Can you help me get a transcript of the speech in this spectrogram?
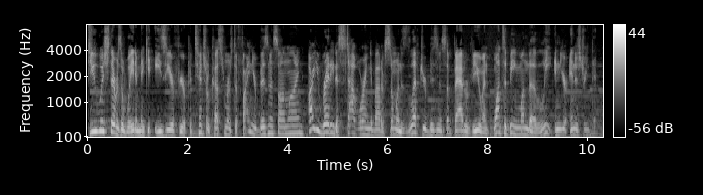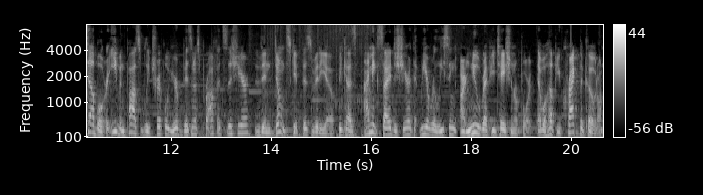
Do you wish there was a way to make it easier for your potential customers to find your business online? Are you ready to stop worrying about if someone has left your business a bad review and want to be among the elite in your industry that double or even possibly triple your business profits this year? Then don't skip this video because I'm excited to share that we are releasing our new reputation report that will help you crack the code on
